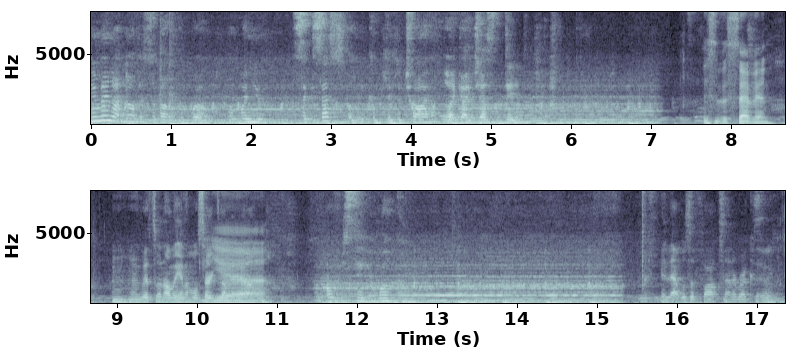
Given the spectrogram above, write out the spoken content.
You may not know this about the road, but when you successfully complete a trial, like I just did, This is the seven. Mm-hmm. That's when all the animals start yeah. coming out. overstay your welcome. And that was a fox and a raccoon.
